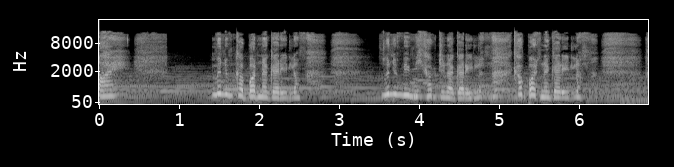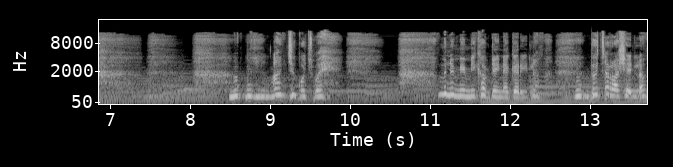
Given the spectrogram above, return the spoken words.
አይ ምንም ከባድ ነገር የለም። ምንም የሚከብድ ነገር የለም። ከባድ ነገር የለም። አንቺ ቁጭ በይ። ምንም የሚከብደኝ ነገር የለም። በጭራሽ የለም።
